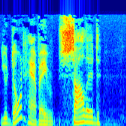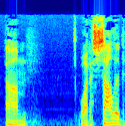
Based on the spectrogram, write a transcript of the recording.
you don't have a solid, um, what a solid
